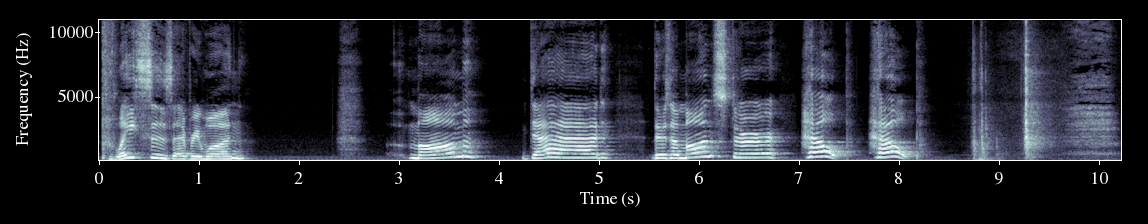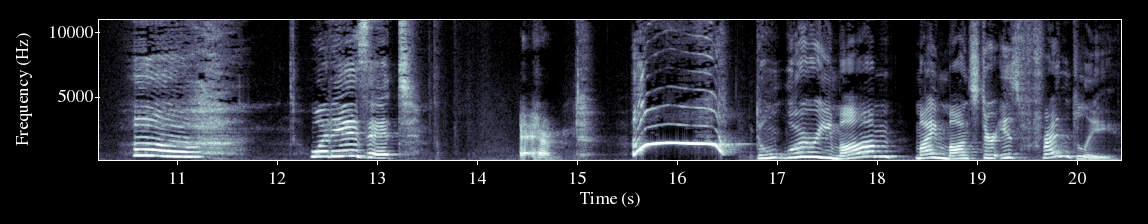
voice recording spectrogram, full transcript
Places, everyone. Mom? Dad? There's a monster! Help! Help! What is it? Ahem. Don't worry, Mom. My monster is friendly.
